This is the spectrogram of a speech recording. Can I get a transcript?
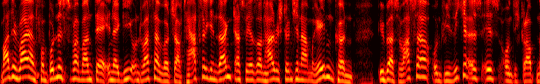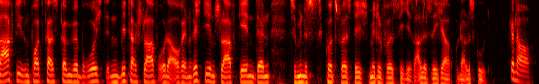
Martin Weyand vom Bundesverband der Energie- und Wasserwirtschaft, herzlichen Dank, dass wir so ein halbes Stündchen haben reden können übers Wasser und wie sicher es ist. Und ich glaube, nach diesem Podcast können wir beruhigt in Mittagsschlaf oder auch in richtigen Schlaf gehen, denn zumindest kurzfristig, mittelfristig ist alles sicher und alles gut. Genau.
